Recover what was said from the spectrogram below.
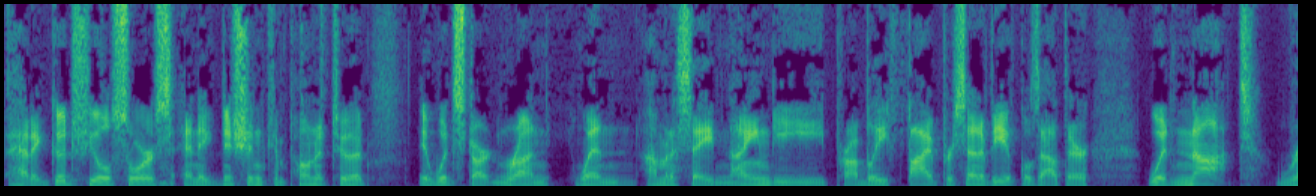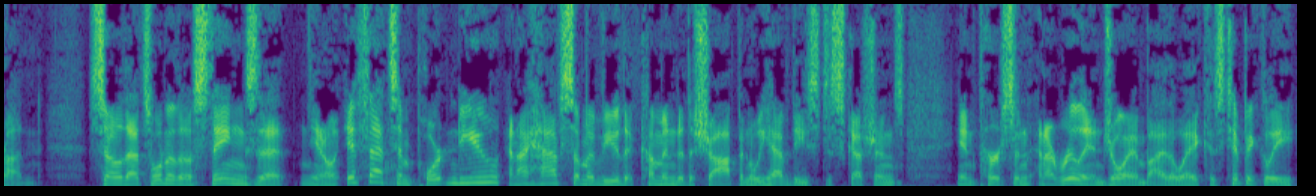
had a good fuel source and ignition component to it, it would start and run when I'm going to say 90 probably 5% of vehicles out there would not run. So that's one of those things that, you know, if that's important to you, and I have some of you that come into the shop and we have these discussions in person, and I really enjoy them, by the way, because typically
